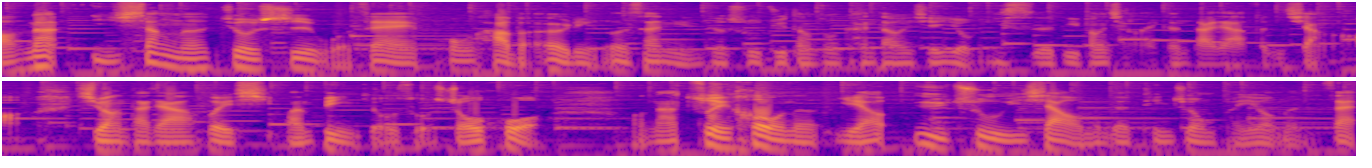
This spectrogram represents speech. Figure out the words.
好，那以上呢就是我在 PonHub 二零二三年的数据当中看到一些有意思的地方，想来跟大家分享哦。希望大家会喜欢并有所收获哦。那最后呢，也要预祝一下我们的听众朋友们在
